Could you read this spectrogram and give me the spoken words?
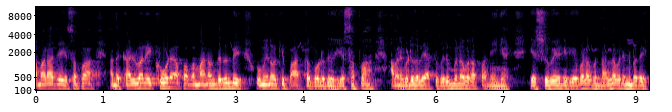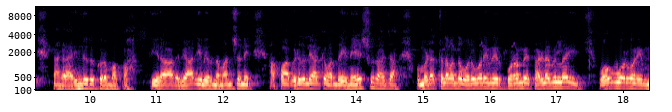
அமராஜா எசப்பா அந்த கல்வனை கூட அப்பா அவன் மனம் திரும்பி உம்மை நோக்கி பார்த்த பொழுது எசப்பா அவனை விடுதலையாக்க விரும்பினவர் அப்பா நீங்க. இயேசுவே நீர் எவ்வளவு நல்லவர் என்பதை நாங்கள் அறிந்திருக்கிறோம் அப்பா. தீராத வியாதியில் இருந்த மனுஷனை அப்பா விடுதலையாக்க வந்த என் இயேசு ராஜா உம்மிடத்துல வந்த ஒருவரையும் நீர் புறம்பே தள்ளவில்லை. ஒவ்வொருவரையும்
